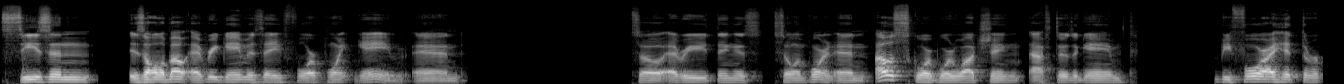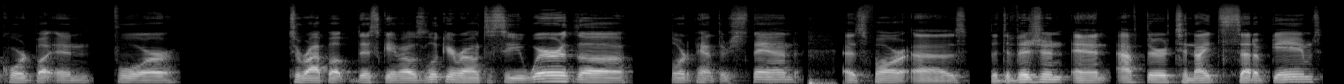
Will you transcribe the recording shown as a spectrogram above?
season is all about. Every game is a four point game. And so everything is so important. And I was scoreboard watching after the game. Before I hit the record button, for to wrap up this game. I was looking around to see where the Florida Panthers stand as far as the division and after tonight's set of games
